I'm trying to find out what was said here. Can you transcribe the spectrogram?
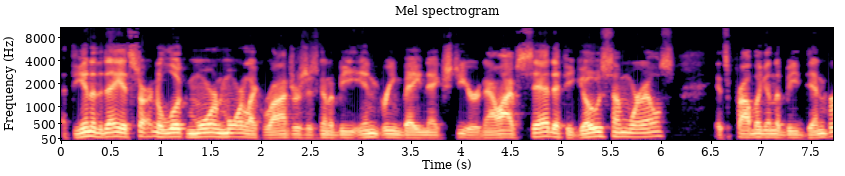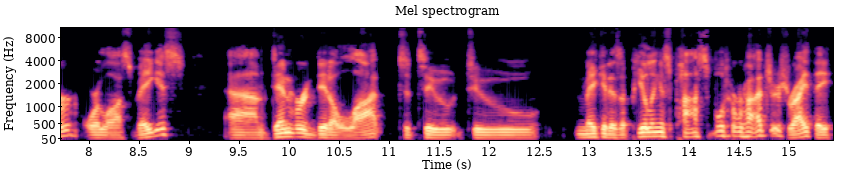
at the end of the day, it's starting to look more and more like Rodgers is going to be in Green Bay next year. Now, I've said if he goes somewhere else, it's probably going to be Denver or Las Vegas. Um, Denver did a lot to to to make it as appealing as possible to Rodgers, right? They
